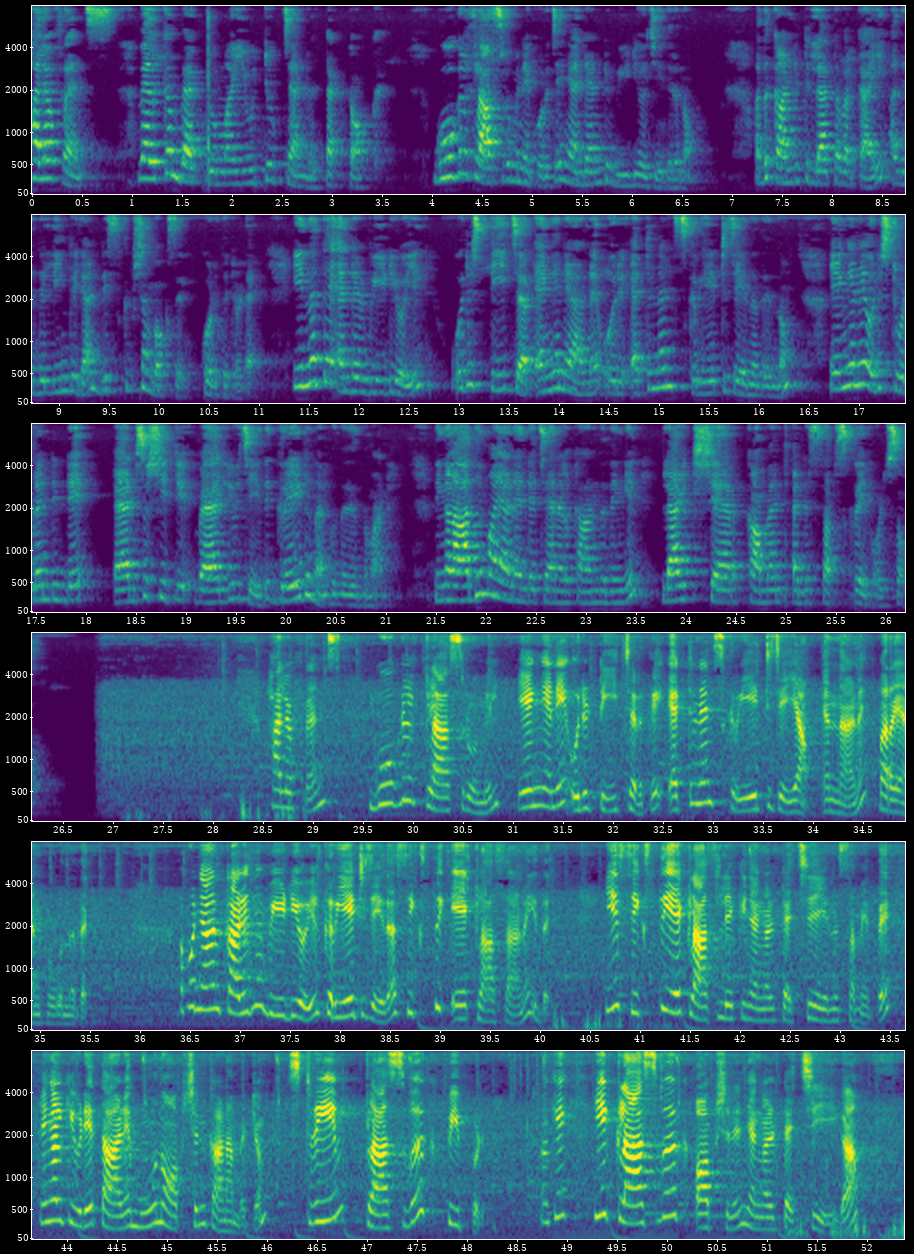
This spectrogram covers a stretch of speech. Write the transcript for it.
Hello friends welcome back to my YouTube channel tech talk Google class റൂമിനെ കുറിച്ച് ഞാൻ രണ്ട് video ചെയ്തിരുന്നു. അത് കണ്ടിട്ടില്ലാത്തവർക്കായി അതിന്റെ ലിങ്ക് ഞാൻ ഡിസ്ക്രിപ്ഷൻ ബോക്സിൽ കൊടുത്തിട്ടുണ്ട്. ഇന്നത്തെ എന്റെ വീഡിയോയിൽ ഒരു ടീച്ചർ എങ്ങനെയാണ് ഒരു അറ്റൻഡൻസ് ക്രിയേറ്റ് ചെയ്യുന്നതെന്നും എങ്ങനെ ഒരു സ്റ്റുഡന്റിന്റെ ആൻസർ ഷീറ്റ് വാല്യൂ ചെയ്ത് ഗ്രേഡ് നൽകുന്നതെന്നുമാണ്. നിങ്ങൾ ആദ്യമായാണ് എന്റെ ചാനൽ കാണുന്നതെങ്കിൽ like share comment and subscribe also hello friends Google class റൂമിൽ എങ്ങനെ ഒരു ടീച്ചർക്ക് അറ്റൻഡൻസ് ക്രിയേറ്റ് ചെയ്യാം എന്നാണ് പറയാൻ പോകുന്നത്. അപ്പോൾ ഞാൻ കഴിഞ്ഞ വീഡിയോയിൽ ക്രിയേറ്റ് ചെയ്ത സിക്സ്ത് എ ക്ലാസ്സാണ് ഇത്. ഈ സിക്സ്ത് എ ക്ലാസ്സിലേക്ക് ഞങ്ങൾ ടച്ച് ചെയ്യുന്ന സമയത്ത് നിങ്ങൾക്കിവിടെ താഴെ മൂന്ന് ഓപ്ഷൻ കാണാൻ പറ്റും. Stream class work people okay ഈ ക്ലാസ് വർക്ക് ഓപ്ഷനിൽ ഞങ്ങൾ ടച്ച് ചെയ്യുക.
